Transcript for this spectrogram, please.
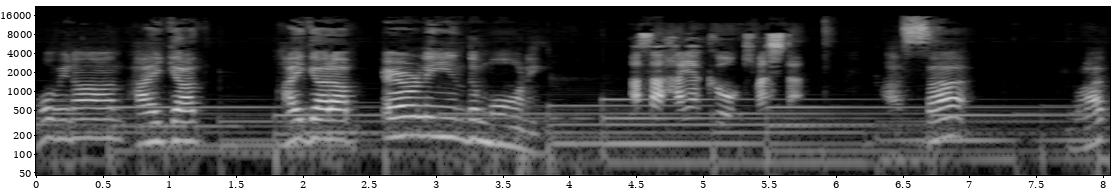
Moving on. I got I got up early in the morning. 朝早く起きました。朝 what?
